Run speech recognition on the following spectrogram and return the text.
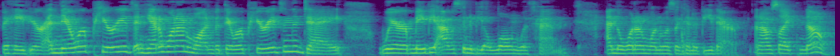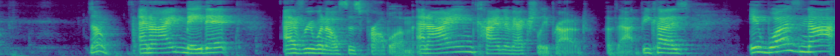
behavior. And there were periods, and he had a one on one, but there were periods in the day where maybe I was gonna be alone with him and the one on one wasn't gonna be there. And I was like, no, no. And I made it everyone else's problem. And I'm kind of actually proud of that because it was not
